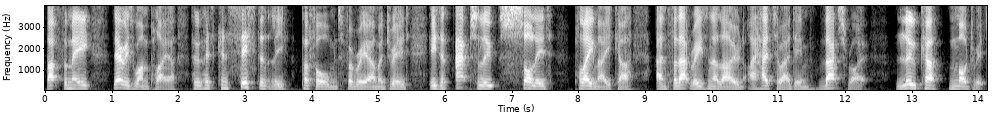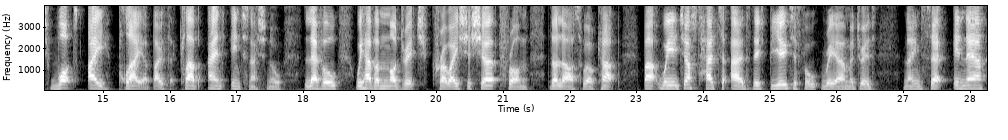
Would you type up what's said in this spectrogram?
but for me, there is one player who has consistently performed for Real Madrid. He's an absolute solid playmaker, and for that reason alone, I had to add him. That's right. Luka Modric. What a player, both at club and international level. We have a Modric Croatia shirt from the last World Cup, but we just had to add this beautiful Real Madrid name set in there.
